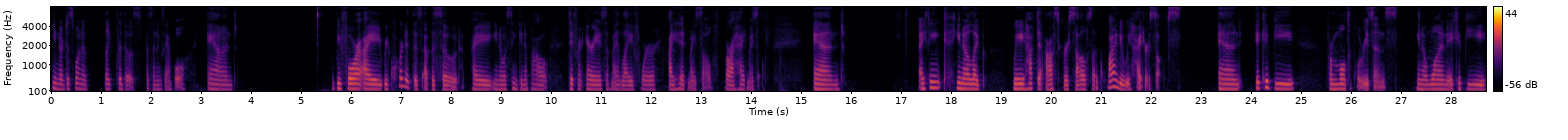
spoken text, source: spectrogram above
you know, just one of, like, for those as an example. And before I recorded this episode, I, you know, was thinking about different areas of my life where I hid myself or I hide myself. And I think, you know, like we have to ask ourselves, like, why do we hide ourselves? And it could be for multiple reasons. You know, one, it could be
